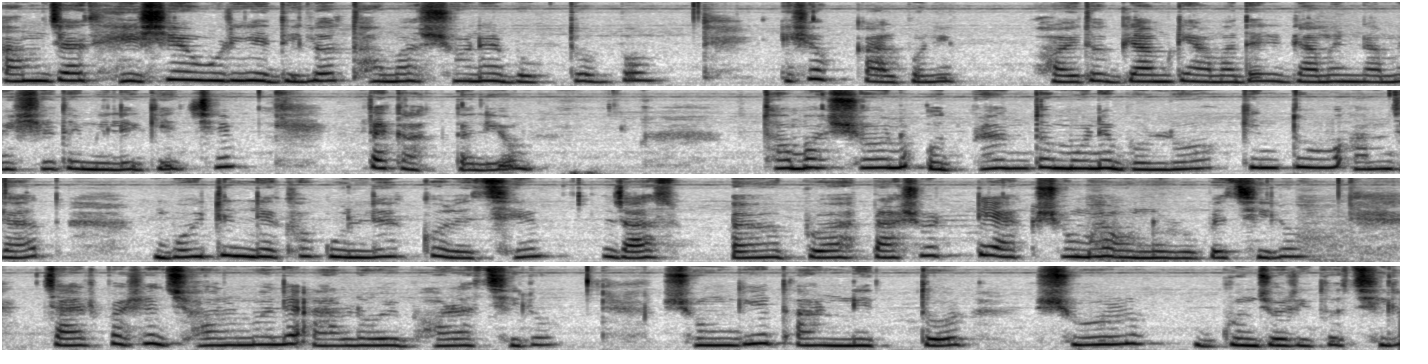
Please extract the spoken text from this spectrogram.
আমজাদ হেসে উড়িয়ে দিল থমাস শোনের বক্তব্য, এসব কাল্পনিক, হয়তো গ্রামটি আমাদের গ্রামের নামের সাথে মিলে গিয়েছে, এটা কাকতালীয়। থমাস শোন উদ্ভ্রান্ত মনে বলল, কিন্তু আমজাদ, বইটির লেখক উল্লেখ করেছে রাজ প্রাসাদটি একসময় অন্য রূপে ছিল। চারপাশে ঝলমলে আলোয় ভরা ছিল। সংগীত আর নৃত্যর সুর গুঞ্জরিত ছিল।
